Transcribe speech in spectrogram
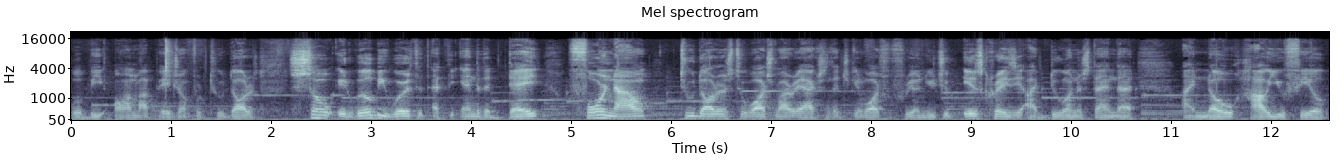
will be on my Patreon for $2. So it will be worth it at the end of the day. For now, $2 to watch my reactions that you can watch for free on YouTube is crazy. I do understand that. I know how you feel.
